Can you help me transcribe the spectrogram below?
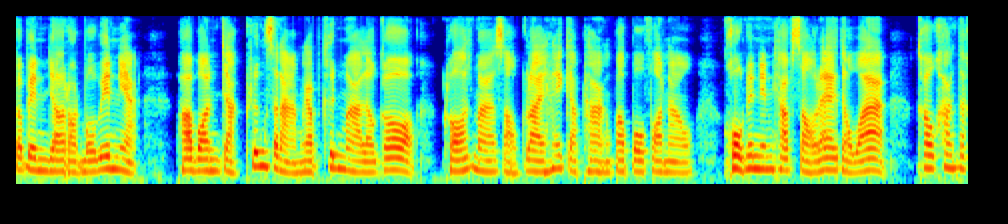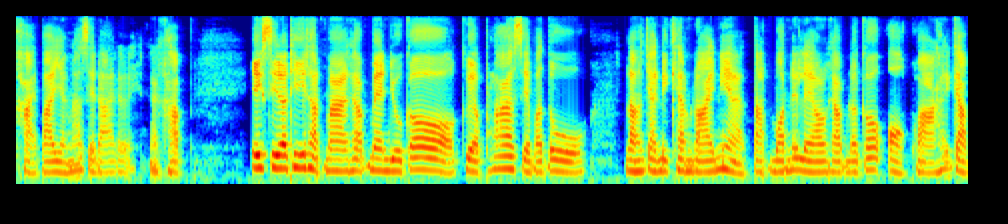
ก็เป็นยารอดโบเวนเนี่ย พาบอลจากครึ่งสนามครับ ขึ้นมาแล้วก็ครอสมาเสาไกลให้กับทางปาโปฟอร์เนาลโคกเน้นๆครับเสาแรกแต่ว่าเข้าข้างตะข่ายไปอย่างน่าเสียดายเลยนะครับ อีก 4 นาทีถัดมาครับแมนยูก็เกือบพลาดเสียประตู หลังจากดิแคนไรเนี่ยตัดบอลได้แล้วครับแล้วก็ออกขวาให้กับ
